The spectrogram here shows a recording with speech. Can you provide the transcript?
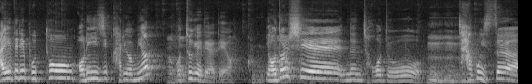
아이들이 보통 어린이집 가려면 어. 어떻게 돼야 돼요? 그- 8시에는 적어도 음, 음. 자고 있어야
